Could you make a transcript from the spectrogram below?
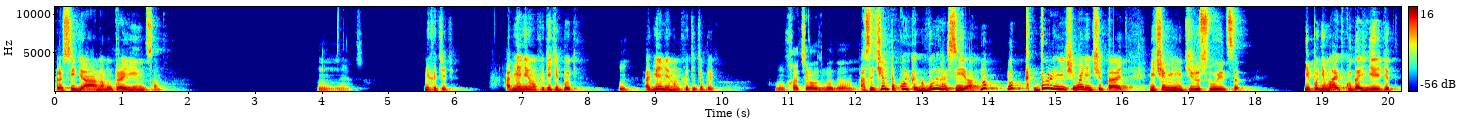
россиянам, украинцам. Нет. Не хотите? Обмененным хотите быть? М? Обмененным хотите быть? Ну, хотелось бы, да. А зачем такой, как вы, россиян, ну, который ничего не читает, ничем не интересуется, не понимает, куда едет?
